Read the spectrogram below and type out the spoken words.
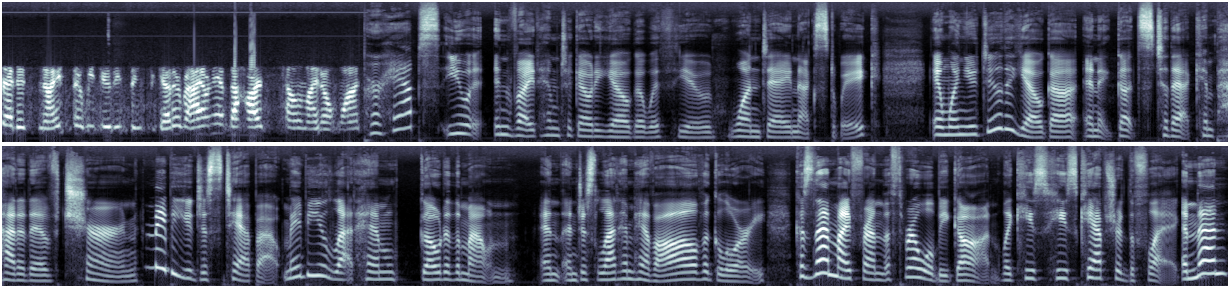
that it's nice that we do these things together, but I don't have the heart to tell him I don't want. Perhaps you invite him to go to yoga with you one day next week. And when you do the yoga and it gets to that competitive churn, maybe you just tap out. Maybe you let him go to the mountain and, and just let him have all the glory. Because then, my friend, the thrill will be gone. Like he's he's captured the flag. And then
